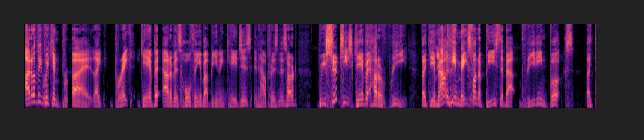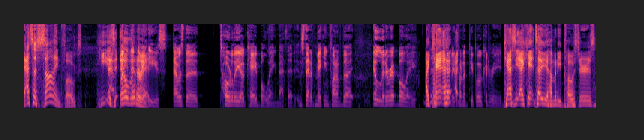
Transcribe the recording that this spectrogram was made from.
I don't think we can uh, like break Gambit out of his whole thing about being in cages and how prison is hard. We should teach Gambit how to read. Like the amount he makes fun of Beast about reading books. Like that's a sign, folks. He is That- but in the illiterate. 90s, that was the totally okay bullying method. Instead of making fun of the illiterate bully, I can't. make fun of people who could read. Cassie, I can't tell you how many posters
